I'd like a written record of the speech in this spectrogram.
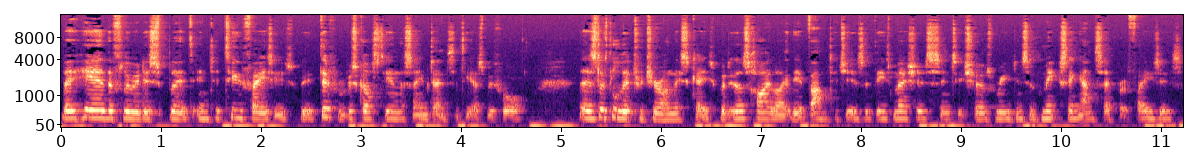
but here the fluid is split into two phases with different viscosity and the same density as before. There's little literature on this case, but it does highlight the advantages of these measures since it shows regions of mixing and separate phases.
